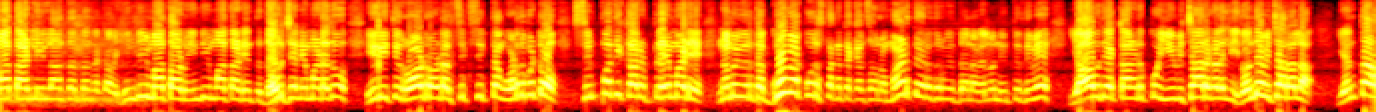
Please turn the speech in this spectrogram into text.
ಮಾತಾಡಲಿಲ್ಲ ಅಂತಂದ್ರೆ ಹಿಂದಿ ಮಾತಾಡು ಹಿಂದಿ ಮಾತಾಡಿ ಅಂತ ದೌರ್ಜನ್ಯ ಮಾಡೋದು ಈ ರೀತಿ ರೋಡ್ ರೋಡಲ್ಲಿ ಸಿಕ್ ಸಿಕ್ತಂಗೆ ಹೊಡೆದ್ಬಿಟ್ಟು ಸಿಂಪತಿ ಕಾರ್ಡ್ ಪ್ಲೇ ಮಾಡಿ ನಮ್ಮ ವಿರುದ್ಧ ಗೂವೆ ಕೂರಿಸ್ತಕ್ಕಂಥ ಕೆಲಸವನ್ನು ಮಾಡ್ತಾ ಇರೋದ್ರ ವಿರುದ್ಧ ನಾವೆಲ್ಲೂ ನಿಂತಿದ್ದೀವಿ ಯಾವುದೇ ಕಾರಣಕ್ಕೂ ಈ ವಿಚಾರಗಳಲ್ಲಿ ಇದೊಂದೇ ವಿಚಾರ ಅಲ್ಲ ಎಂತಹ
